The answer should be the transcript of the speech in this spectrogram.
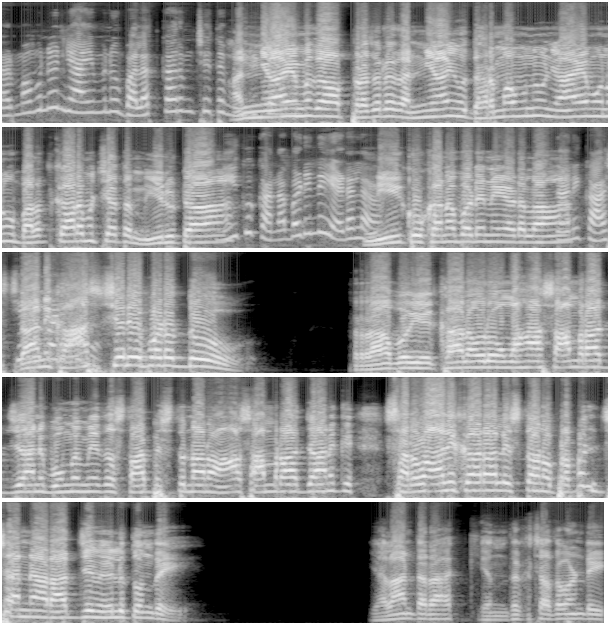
ధర్మమును న్యాయమును బలత్కారం చేత అన్యాయముగా ప్రజలకు అన్యాయం ధర్మమును న్యాయమును బలత్కారము చేత మీరుట? నీకు కనబడిన ఎడల? నీకు కనబడిన ఎడల? దానికి. ఆశ్చర్యపడొద్దు. రాబోయే కాలంలో మహా సామ్రాజ్యాన్ని భూమి మీద స్థాపిస్తున్నాను. ఆ సామ్రాజ్యానికి సర్వాధికారాలు ఇస్తాను. ప్రపంచాన్ని ఆ రాజ్యం ఏలుతుంది. ఎలా అంటారా కిందకు చదవండి.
